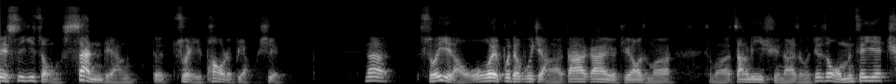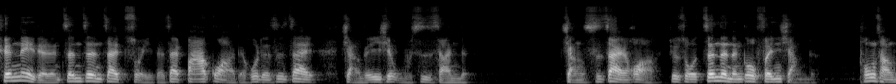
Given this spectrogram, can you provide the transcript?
以是一种善良的嘴炮的表现。那所以啦，我我也不得不讲啊，大家刚刚有提到什么什么张立群啊，什么，就是说我们这些圈内的人，真正在嘴的、在八卦的，或者是在讲的一些五四三的，讲实在话，就是说真的能够分享的，通常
